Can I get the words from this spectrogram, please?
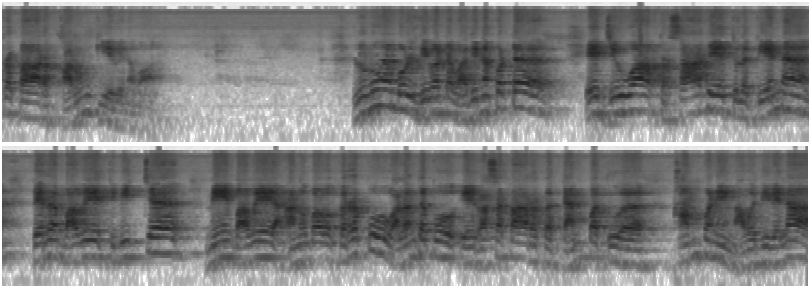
ප්‍රකාර කරුණු කියවෙනවා. ලුණු ඇඹුල් දිවට වදිනකොට ඒ ජීවා ප්‍රසාදයේ තුල තියෙන පෙර භවයේ තිබිච්ච මේ භවයේ අනුභව කරපු වළඳපු ඒ රසකාරක තැම්පතුව කම්පණයෙන් අවදි වෙලා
